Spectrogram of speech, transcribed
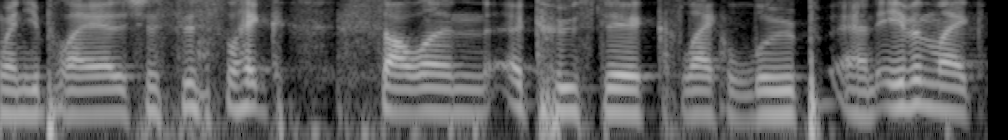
when you play it. It's just this like sullen acoustic like loop, and even like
